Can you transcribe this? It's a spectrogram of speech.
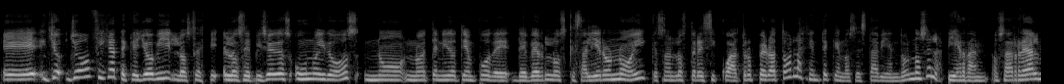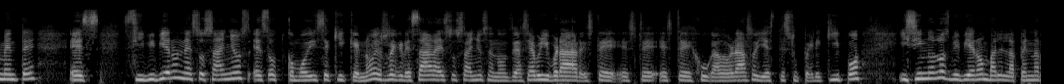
Eh, yo, yo, fíjate que yo vi los, los episodios 1 y 2, no, no he tenido tiempo de, de ver los que salieron hoy, que son los 3 y 4, pero a toda la gente que nos está viendo, no se la pierdan. O sea, realmente es, si vivieron esos años, eso, como dice Quique, ¿no? Es regresar a esos años en donde hacía vibrar este, este, este jugadorazo y este super equipo. Y si no los vivieron, vale la pena,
